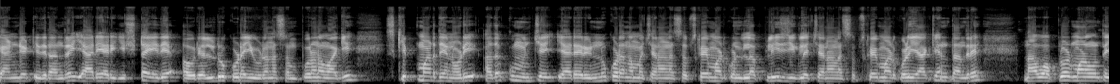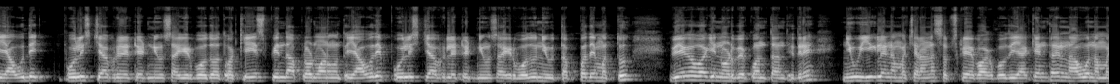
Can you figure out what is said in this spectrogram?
ಕ್ಯಾಂಡಿಡೇಟ್ ಇದ್ದೀರಾ ಅಂದರೆ ಯಾರ್ಯಾರಿಗೆ ಇಷ್ಟ ಇದೆ ಅವರೆಲ್ಲರೂ ಕೂಡ ಈ ವಿಡಿಯೋನ ಸಂಪೂರ್ಣವಾಗಿ ಸ್ಕಿಪ್ ಮಾಡದೆ ನೋಡಿ. ಅದಕ್ಕೂ ಮುಂಚೆ ಯಾರ್ಯಾರು ಇನ್ನೂ ಕೂಡ ನಮ್ಮ ಚಾನಲ್ನ ಸಬ್ಸ್ಕ್ರೈಬ್ ಮಾಡ್ಕೊಂಡಿಲ್ಲ, ಪ್ಲೀಸ್ ಈಗಲೇ ಚಾನಲ್ನ ಸಬ್ಸ್ಕ್ರೈಬ್ ಮಾಡ್ಕೊಳ್ಳಿ. ಯಾಕೆ ಅಂತಂದರೆ ನಾವು ಅಪ್ಲೋಡ್ ಮಾಡುವಂಥ ಯಾವುದೇ ಪೊಲೀಸ್ ಜಾಬ್ ರಿಲೇಟೆಡ್ ನ್ಯೂಸ್ ಆಗಿರ್ಬೋದು ಅಥವಾ ಕೆ ಎಸ್ ಪಿಯಿಂದ ಅಪ್ಲೋಡ್ ಮಾಡುವಂಥ ಯಾವುದೇ ಪೊಲೀಸ್ ಜಾಬ್ ರಿಲೇಟೆಡ್ ನ್ಯೂಸ್ ಆಗಿರ್ಬೋದು, ನೀವು ತಪ್ಪದೆ ಮತ್ತು ವೇಗವಾಗಿ ನೋಡಬೇಕು ಅಂತ ಅಂತಿದ್ರೆ ನೀವು ಈಗಲೇ ನಮ್ಮ ಚಾನಲ್ನ ಸಬ್ಸ್ಕ್ರೈಬ್ ಆಗ್ಬೋದು. ಯಾಕೆಂತಂದರೆ ನಾವು ನಮ್ಮ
